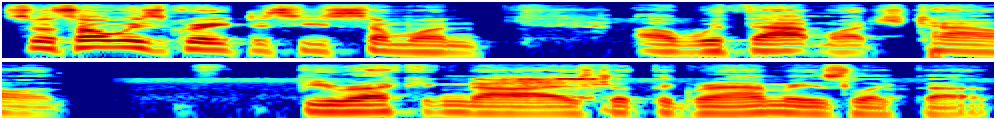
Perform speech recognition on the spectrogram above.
So it's always great to see someone uh, with that much talent be recognized at the Grammys like that.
